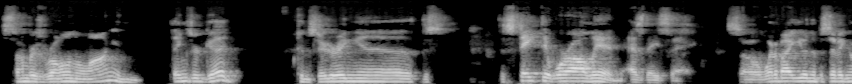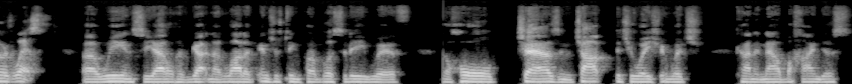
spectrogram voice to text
summer's rolling along and things are good considering uh, the, the state that we're all in, as they say. So what about you in the Pacific Northwest? Uh, we in Seattle have gotten a lot of interesting publicity with the whole Chaz and Chop situation, which kind of now behind us.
